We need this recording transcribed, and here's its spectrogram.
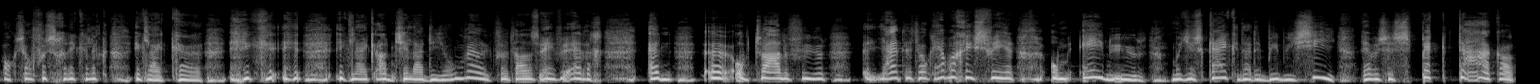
Ook zo verschrikkelijk. Ik lijk, uh, ik, ik lijk Angela de Jong wel. Ik vind alles even erg. En uh, om 12 uur, ja, het is ook helemaal geen sfeer. Om 1 uur moet je eens kijken naar de BBC. hebben ze spektakel.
